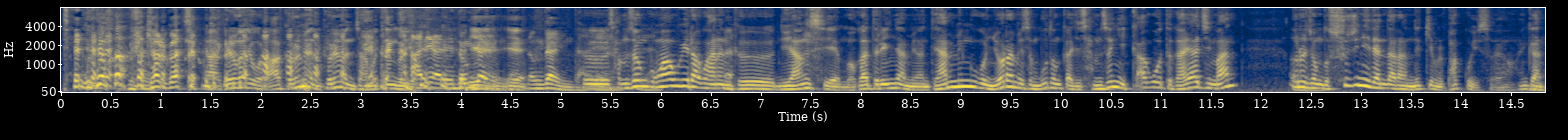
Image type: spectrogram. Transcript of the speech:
같아. 결과적으로. 아, 결과적으로 아 그러면 그러면 잘못된 거죠. 아니 아니 농담입니다. 예, 예. 농담입니다. 그 예. 삼성공화국이라고 하는 그 뉘앙스에 뭐가 들어있냐면 대한민국은 요람에서 무덤까지 삼성이 까고 들어가야지만 어느 정도 수준이 된다라는 느낌을 받고 있어요. 그러니까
